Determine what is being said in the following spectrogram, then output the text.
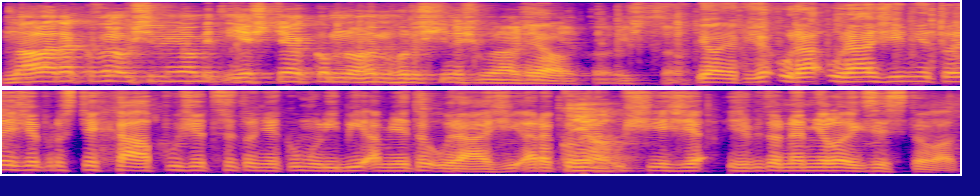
No ale rakovina uší by měla být ještě jako mnohem horší, než uráží jo. mě to, víš co? Jo, jakože urá, uráží mě to je, že prostě chápu, že se to někomu líbí a mě to uráží. A rakovina jo. uší je, že, že by to nemělo existovat.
